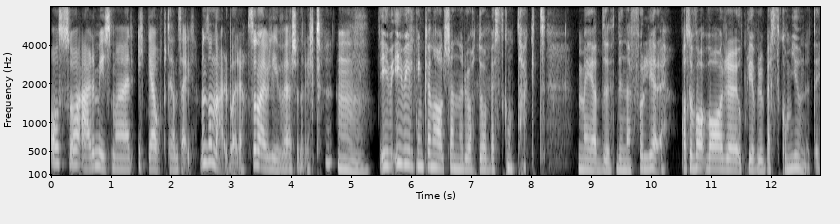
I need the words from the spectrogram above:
og så er det mye som er, ikke er opp til en selv. Men sånn er det bare. Sånn er jo livet generelt. Mm. I, I hvilken kanal kjenner du at du har best kontakt med dine følgere? Altså, hva opplever upplever du best community?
